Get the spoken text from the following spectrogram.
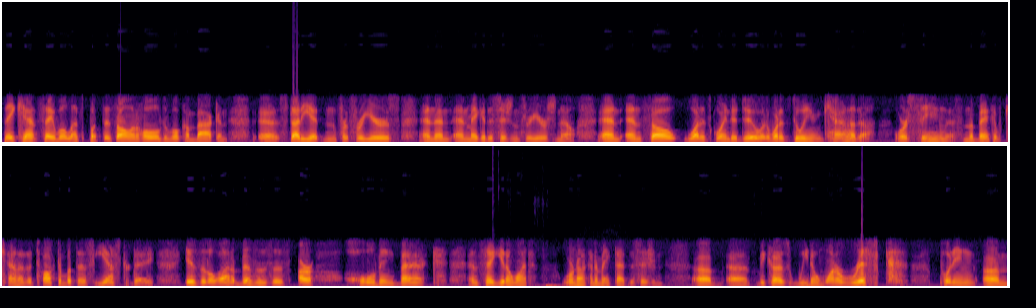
They can't say, well, let's put this all on hold and we'll come back and uh, study it and for three years and then and make a decision three years from now. And and so what it's going to do and what it's doing in Canada we're seeing this, and the Bank of Canada talked about this yesterday, is that a lot of businesses are holding back and say, you know what, we're not going to make that decision uh, uh, because we don't want to risk putting um,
